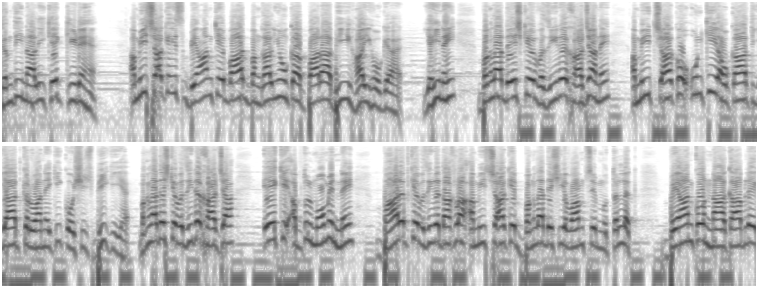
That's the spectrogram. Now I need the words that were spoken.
गंदी नाली के कीड़े हैं। अमित शाह के इस बयान के बाद बंगालियों का पारा भी हाई हो गया है। यही नहीं, बांग्लादेश के वज़ीर खारजा ने अमित शाह को उनकी औकात याद करवाने की कोशिश भी की है। बांग्लादेश के वज़ीर खारजा ए के अब्दुल मोमिन ने भारत के वज़ीर दाखिला अमित शाह के बांग्लादेशी अवाम से मुतलक बयान को नाकबले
